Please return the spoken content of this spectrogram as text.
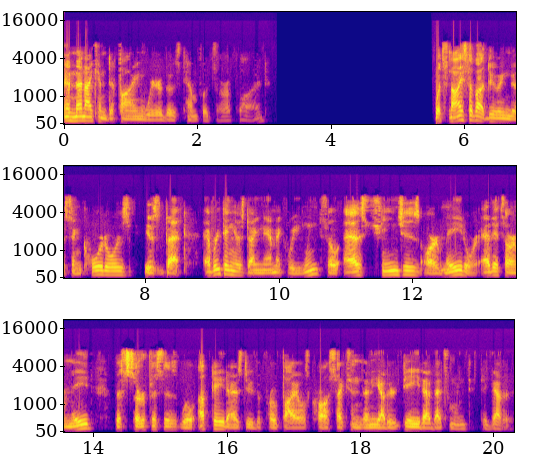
and then I can define where those templates are applied. What's nice about doing this in corridors is that everything is dynamically linked. So as changes are made or edits are made, the surfaces will update as do the profiles, cross sections, any other data that's linked together.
